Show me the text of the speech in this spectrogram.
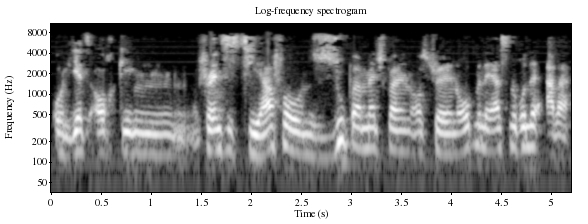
und jetzt auch gegen Francis Tiafo ein super Match bei den Australian Open in der ersten Runde, aber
